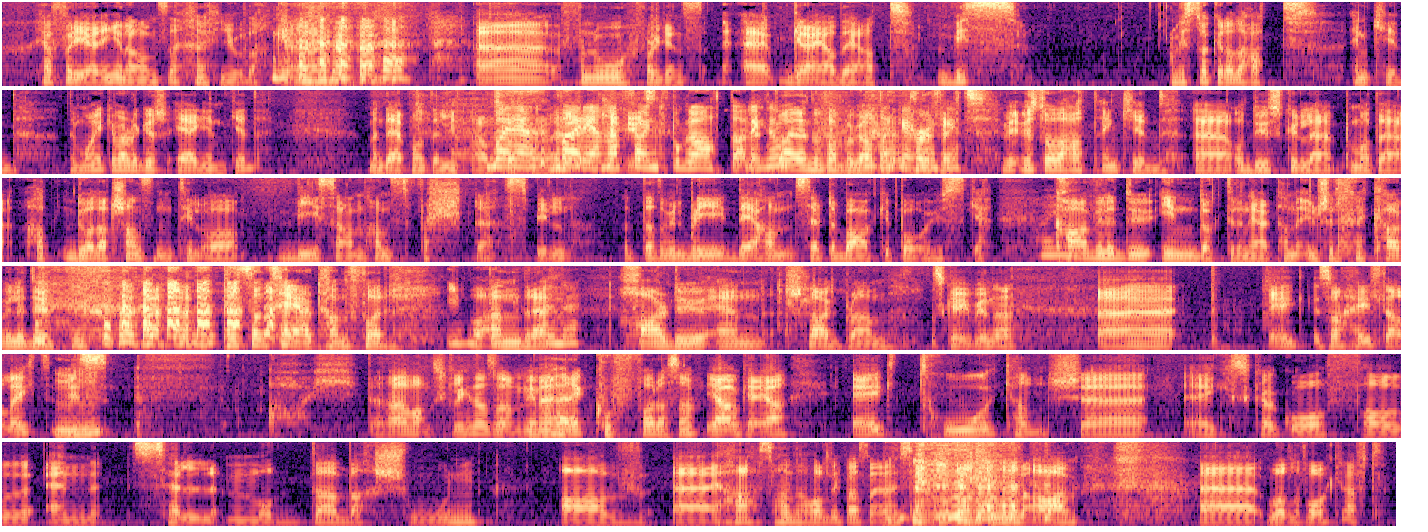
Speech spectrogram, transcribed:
ja, for jeg har ingen anelse. jo da. Eh, for nå, folkens, er greia det at hvis, hvis dere hadde hatt en kid Det må ikke være deres egen kid, men det er på en måte litt av Bare, spørsmålet. bare en jeg fant på gata, liksom? Bare en du fant på gata. Perfect. Hvis du hadde hatt en kid, eh, og du skulle på en måte Du hadde hatt sjansen til å vise han hans første spill. At Dette vil bli det han ser tilbake på og husker. Oi. Hva ville du indoktrinert han Unnskyld, hva ville du presentert han for å endre? Har du en slagplan? Skal jeg begynne? Uh, jeg, så helt ærlig Mhm. Hvis Oi, dette er vanskelig, altså. Vi må høre hvorfor også. Ja, ok, ja. Jeg tror kanskje jeg skal gå for en selvmodda versjon av uh, Ja, sant, hold deg fast. En selvmodda av uh, World of Warcraft.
